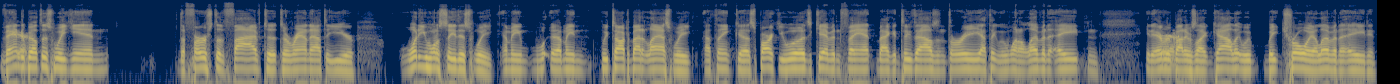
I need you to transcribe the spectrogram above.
Vanderbilt this weekend. the first of five to, to round out the year. What do you want to see this week? I mean, I mean, we talked about it last week. I think uh, Sparky Woods, Kevin Fant, back in 2003. I think we won 11 to eight, and you know everybody was like, "Golly, we beat Troy 11 to eight, And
